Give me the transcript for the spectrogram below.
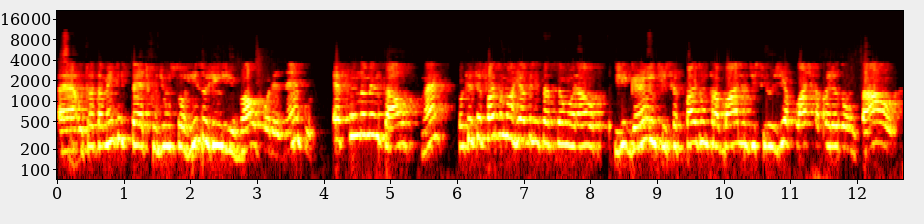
é, o tratamento estético de um sorriso gengival, por exemplo, é fundamental, né? Porque você faz uma reabilitação oral gigante, você faz um trabalho de cirurgia plástica periodontal,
